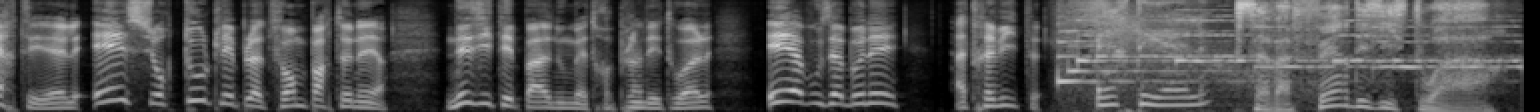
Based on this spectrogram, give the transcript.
RTL et sur toutes les plateformes partenaires. N'hésitez pas à nous mettre plein d'étoiles et à vous abonner. À très vite. RTL. Ça va faire des histoires.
